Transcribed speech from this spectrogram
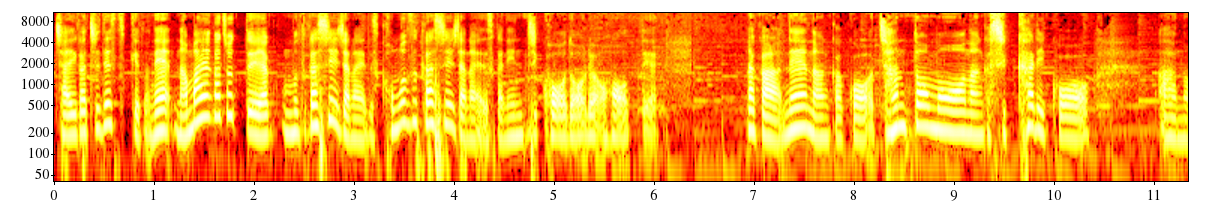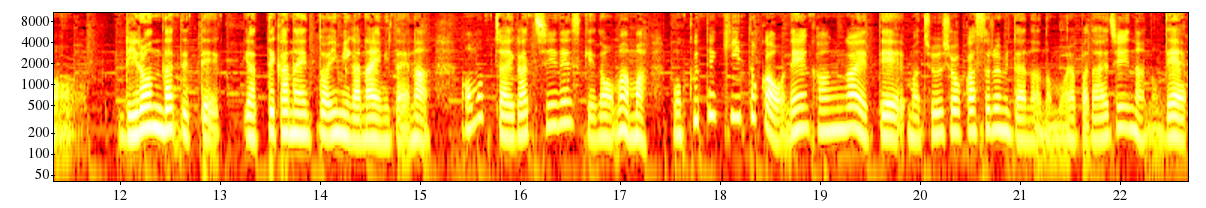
ちゃいがちですけどね。名前がちょっとや難しいじゃないです。か小難しいじゃないですか。認知行動療法って。だからねなんかこうちゃんともうなんかしっかりこうあの理論立ててやっていかないと意味がないみたいな思っちゃいがちですけどまあまあ目的とかをね考えて、まあ、抽象化するみたいなのもやっぱ大事なので、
